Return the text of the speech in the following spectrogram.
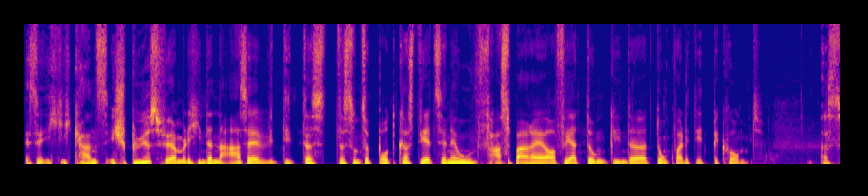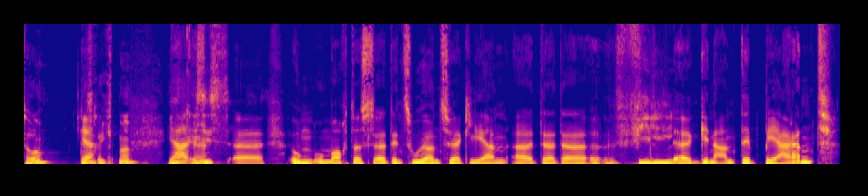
also ich, ich kann's, ich spür's förmlich in der Nase, die, dass, dass unser Podcast jetzt eine unfassbare Aufwertung in der Tonqualität bekommt. Ach so? Das Ja. riecht man? Ja, Okay. es ist, äh, um, um auch das äh, den Zuhörern zu erklären, äh, der, der äh, viel äh, genannte Bernd,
